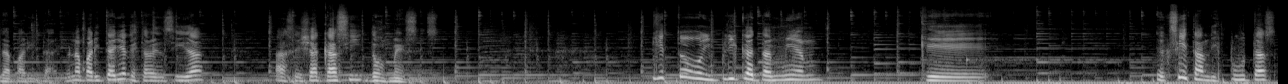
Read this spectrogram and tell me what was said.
la paritaria. Una paritaria que está vencida hace ya casi dos meses. Y esto implica también que existan disputas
